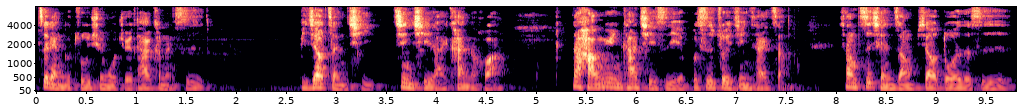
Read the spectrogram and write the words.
这两个族群，我觉得它可能是比较整齐。近期来看的话，那航运它其实也不是最近才涨。像之前涨比较多的是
